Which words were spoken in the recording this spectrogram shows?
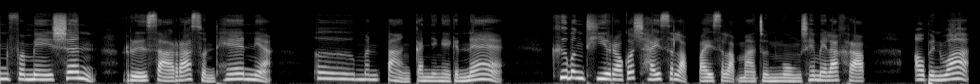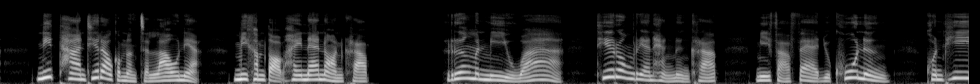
information หรือสารสนเทศเนี่ย เออ มันต่างกันยังไงกันแน่ คือบางทีเราก็ใช้สลับไปสลับมาจนงงใช่ไหมล่ะครับ เอาเป็นว่านิทานที่เรากำลังจะเล่าเนี่ย มีคำตอบให้แน่นอนครับ เรื่องมันมีอยู่ว่า ที่โรงเรียนแห่งหนึ่งครับ มีฝาแฝดอยู่คู่หนึ่ง คนพี่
